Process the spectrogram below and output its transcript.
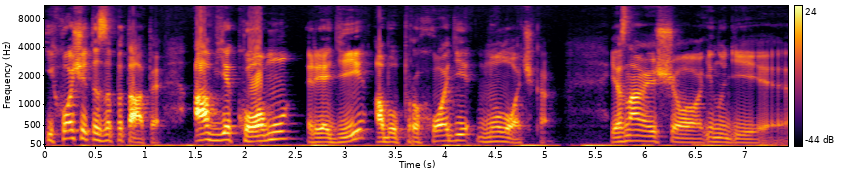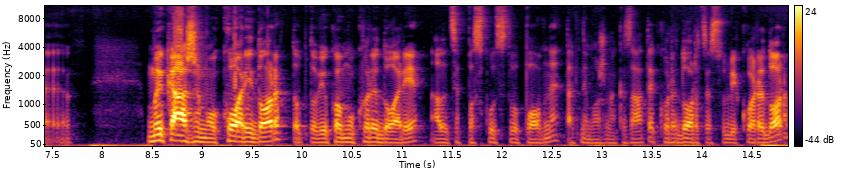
і хочете запитати, а в якому ряді або проході молочка? Я знаю, що іноді е, ми кажемо коридор, тобто в якому коридорі, але це паскудство повне, так не можна казати. Коридор це собі коридор.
